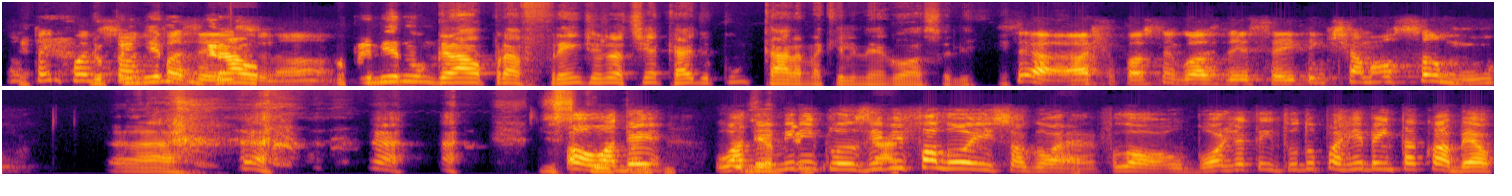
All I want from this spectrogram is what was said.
Não tem condição de fazer grau, isso, não. No primeiro um grau pra frente, eu já tinha caído com cara naquele negócio ali. Você acha? Faço um negócio desse aí, tem que chamar o SAMU. Ah. Desculpa, oh, o, Ademir, o Ademir, inclusive, falou isso agora. Falou: ó, o Borja tem tudo para arrebentar com o Abel.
